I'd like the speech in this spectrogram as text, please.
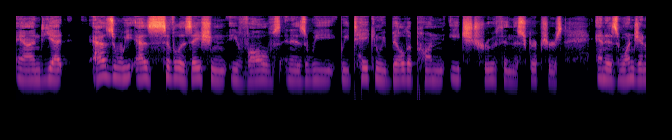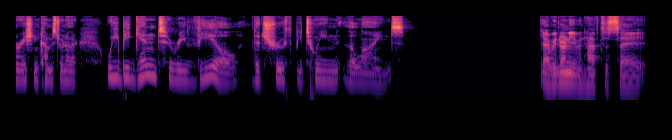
And yet as we as civilization evolves and as we we take and we build upon each truth in the scriptures and as one generation comes to another we begin to reveal the truth between the lines. Yeah, we don't even have to say,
